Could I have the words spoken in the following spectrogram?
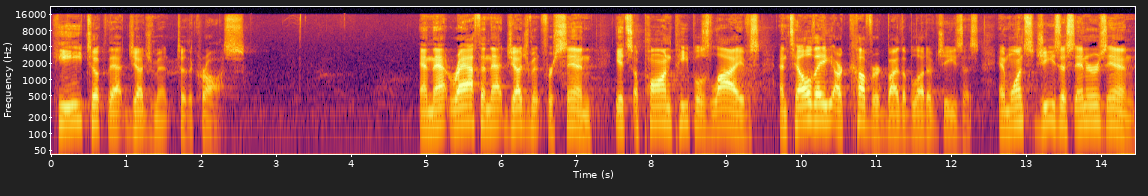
He took that judgment to the cross. And that wrath and that judgment for sin, it's upon people's lives until they are covered by the blood of Jesus. And once Jesus enters in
